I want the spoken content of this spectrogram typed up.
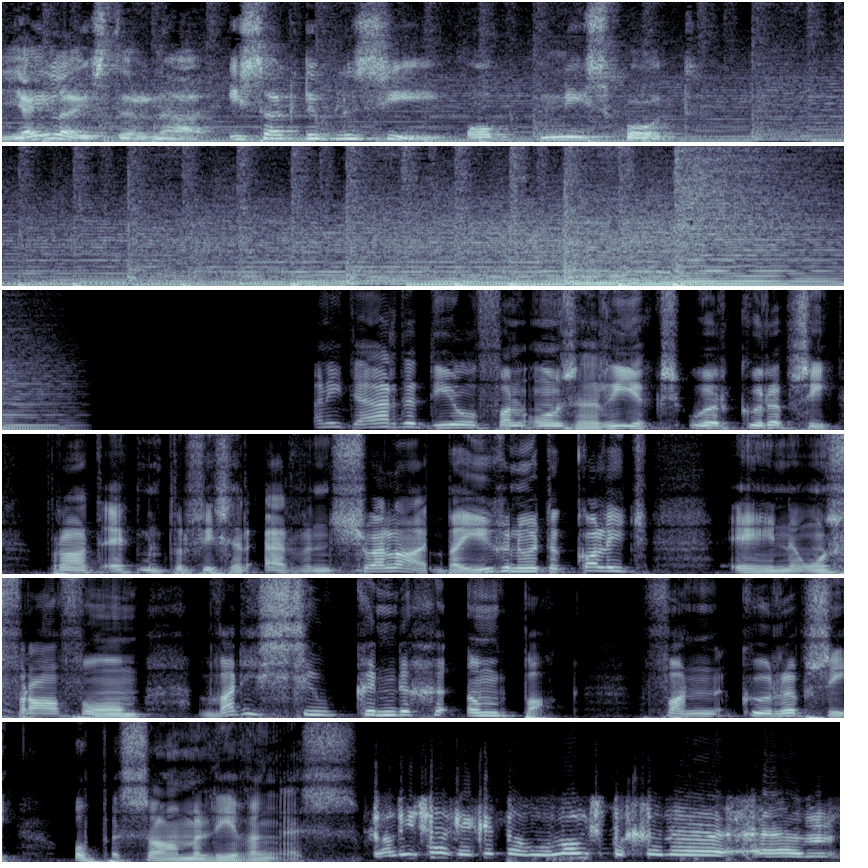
Jy luister na Isak Du Plessis op Nieuwspot. Die derde deel van ons reeks oor korrupsie praat ek met professor Erwin Swela by Huguenot College en ons vra vir hom wat die sielkundige impak van korrupsie op 'n samelewing is. Wel, Isak, ek het nou onlangs begin ehm um,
